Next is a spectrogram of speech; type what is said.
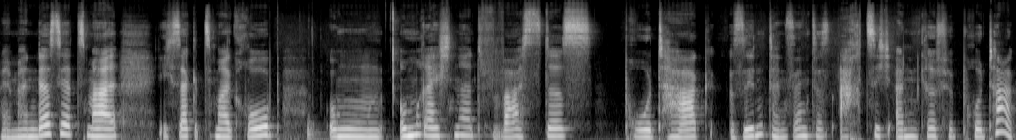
Wenn man das jetzt mal, ich sage jetzt mal grob, um, umrechnet, was das pro Tag sind, dann sind das 80 Angriffe pro Tag.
